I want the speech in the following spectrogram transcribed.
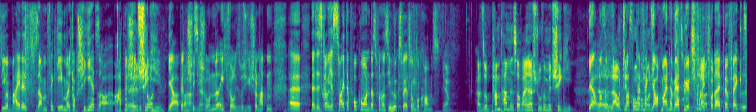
die wir beide zusammen vergeben? Weil ich glaube, Shiggy hat es auch. Hatten wir Äh, Shiggy, schon? Shiggy Ja, wir hatten Shiggy ja. schon. Ne? Eigentlich verrückt, dass wir Shiggy schon hatten. Äh, das ist, glaube ich, das zweite Pokémon, das von uns die Höchstwertung bekommt. Ja. Also Pampam ist auf einer Stufe mit Shiggy. Ja, was, Äh, laut den was perfekt Pokémon- ja auch meiner Wertung entspricht, Laut- von daher perfekt.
